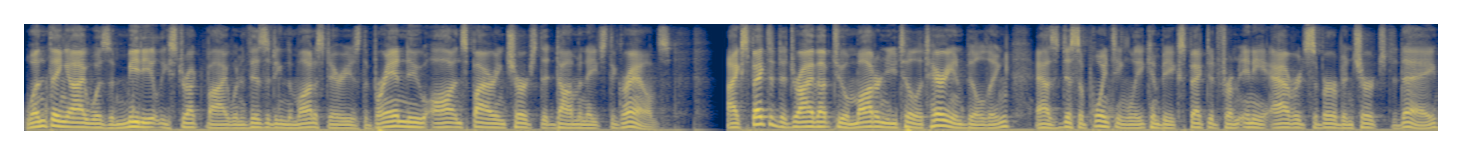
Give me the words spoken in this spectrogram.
One thing I was immediately struck by when visiting the monastery is the brand new, awe inspiring church that dominates the grounds. I expected to drive up to a modern utilitarian building, as disappointingly can be expected from any average suburban church today.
